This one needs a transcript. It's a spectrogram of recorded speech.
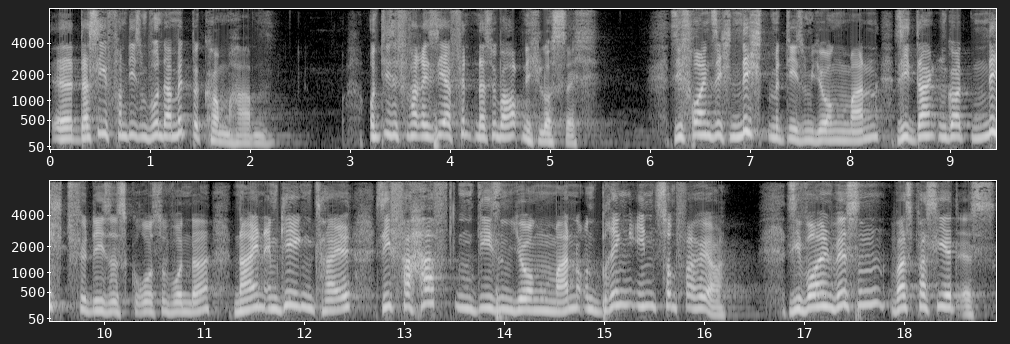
äh, dass sie von diesem Wunder mitbekommen haben. Und diese Pharisäer finden das überhaupt nicht lustig. Sie freuen sich nicht mit diesem jungen Mann. Sie danken Gott nicht für dieses große Wunder. Nein, im Gegenteil, sie verhaften diesen jungen Mann und bringen ihn zum Verhör. Sie wollen wissen, was passiert ist.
